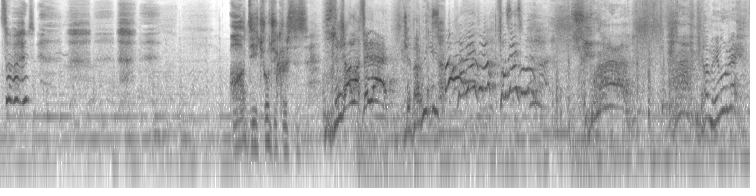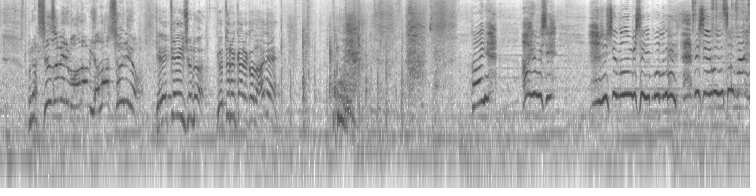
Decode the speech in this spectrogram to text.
Somer! Adi çocuk hırsızı. Sıcağım seni. Gebermek Ya memur bey. Bıraksanıza beni bu adam yalan söylüyor. Kelepçeleyin şunu. Götürün karakola hadi. Hayır, hayır bir şey. Rüçhan Hanım bir şey yapalım. Bir şey yapalım Somer.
